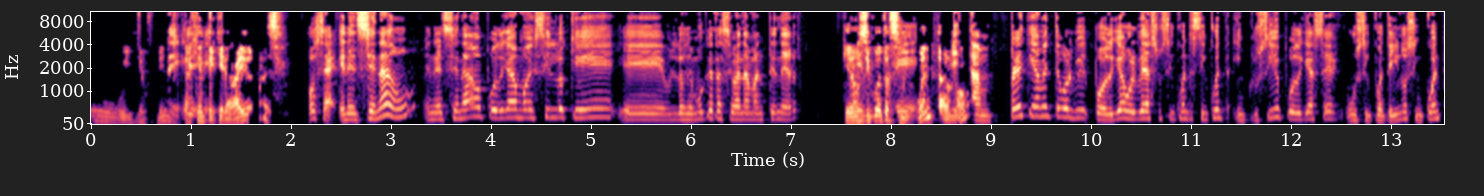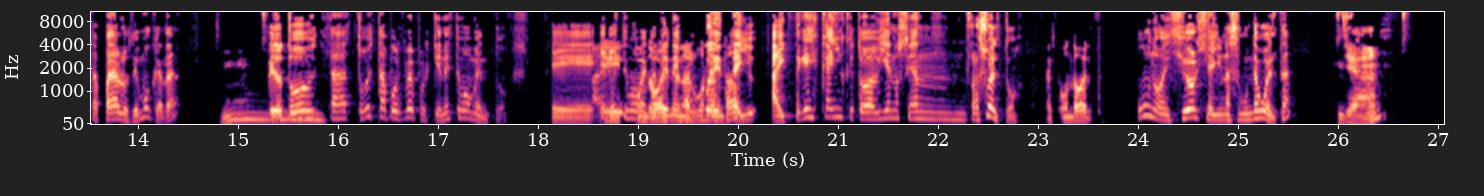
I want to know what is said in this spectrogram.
Uy, Dios mío. Eh, La gente eh, quiere Biden, parece. O sea, en el Senado, en el Senado podríamos decirlo que eh, los demócratas se van a mantener. Quiere un en- 50-50, ¿o no? Están prácticamente volvi- podría volver a su 50-50, inclusive podría ser un 51-50 para los demócratas. Mm. Pero todo está, todo está por ver, porque en este momento, eh, en ¿Hay este momento tenemos algún 41, hay tres escaños que todavía no se han resuelto. La segunda vuelta. Uno en Georgia hay una segunda vuelta Ya.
